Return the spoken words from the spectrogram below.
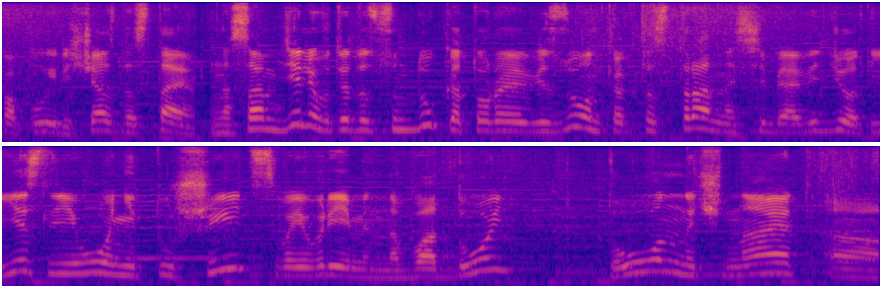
поплыли. Сейчас доставим. На самом деле, вот этот сундук, который я везу, он как-то странно себя ведет. Если его не тушить своевременно водой, то он начинает э,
